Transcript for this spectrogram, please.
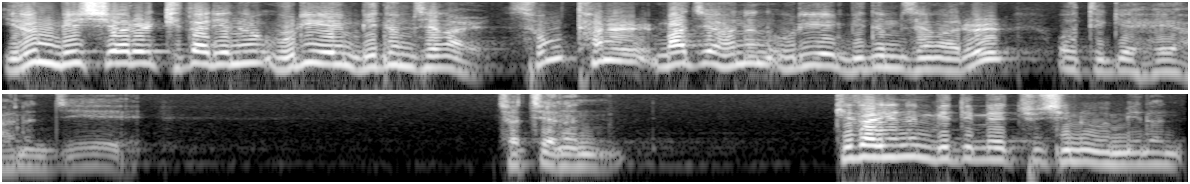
이런 메시아를 기다리는 우리의 믿음 생활, 성탄을 맞이하는 우리의 믿음 생활을 어떻게 해야 하는지. 첫째는 기다리는 믿음에 주시는 의미는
